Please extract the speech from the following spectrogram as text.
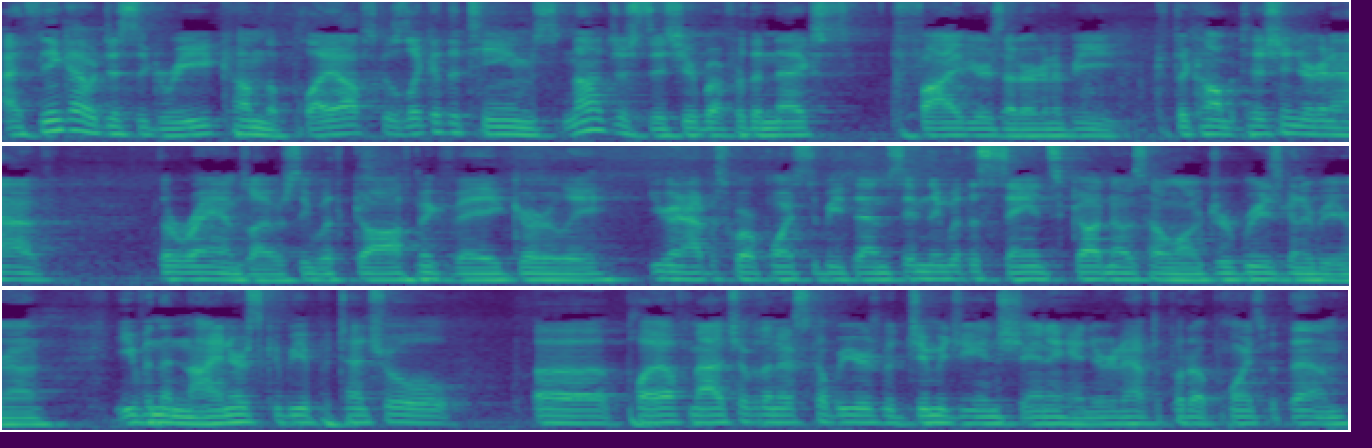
I think I would disagree come the playoffs because look at the teams not just this year but for the next five years that are going to be the competition. You're going to have the Rams obviously with Goff, McVay, Gurley. You're going to have to score points to beat them. Same thing with the Saints. God knows how long Drew Brees is going to be around. Even the Niners could be a potential uh, playoff match over the next couple years with Jimmy G and Shanahan. You're going to have to put up points with them.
